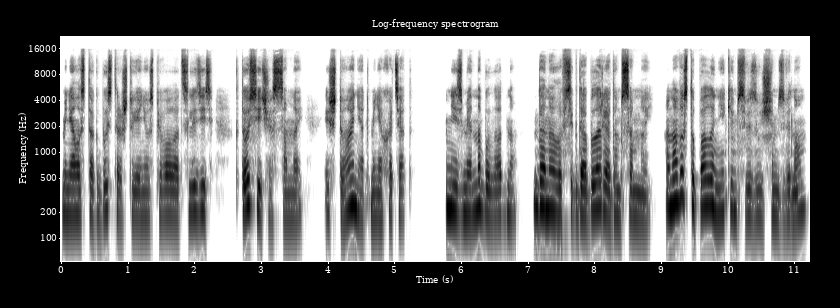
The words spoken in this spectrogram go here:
Менялось так быстро, что я не успевала отследить, кто сейчас со мной и что они от меня хотят. Неизменно было одно. Данелла всегда была рядом со мной. Она выступала неким связующим звеном,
